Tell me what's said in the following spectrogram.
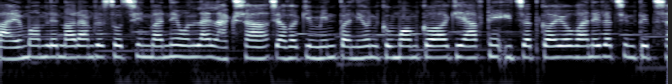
पाए ममले नराम्रो सोच्छिन् भन्ने उनलाई लाग्छ। जबकि मिन पनि उनको ममको अघि आफ्नै इज्जत गयो भनेर चिन्तित छ।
